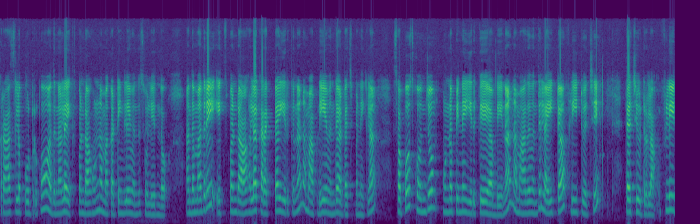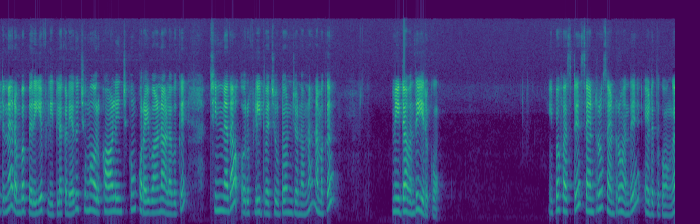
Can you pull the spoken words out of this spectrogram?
கிராஸில் போட்டிருக்கோம். அதனால் எக்ஸ்பெண்ட் ஆகும்னு நம்ம கட்டிங்லேயே வந்து சொல்லியிருந்தோம். அந்த மாதிரி எக்ஸ்பெண்ட் ஆகலை கரெக்டாக இருக்குன்னா நம்ம அப்படியே வந்து அட்டாச் பண்ணிக்கலாம். சப்போஸ் கொஞ்சம் முன்ன பின்ன இருக்குது அப்படின்னா நம்ம அதை வந்து லைட்டாக ஃப்ளீட் வச்சு தச்சு விட்டுறலாம். ஃப்ளீட்டுனா ரொம்ப பெரிய ஃப்ளீட்டில் கிடையாது. சும்மா ஒரு கால் இன்ச்சுக்கும் குறைவான அளவுக்கு சின்னதாக ஒரு ஃப்ளீட் வச்சு விட்டோம்னு சொன்னோம்னா நமக்கு நீட்டாக வந்து இருக்கும். இப்போ ஃபஸ்ட்டு சென்டரும் சென்டரும் வந்து எடுத்துக்கோங்க.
